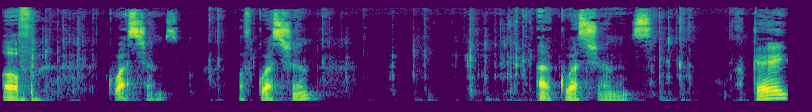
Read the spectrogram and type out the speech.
of questions. Of question. Uh, questions. Okay.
